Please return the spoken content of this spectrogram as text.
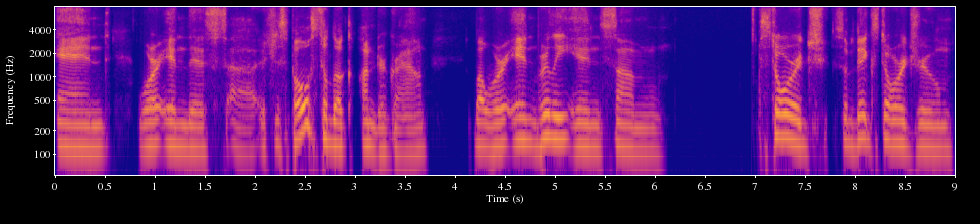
and we're in this. uh It's supposed to look underground, but we're in really in some storage, some big storage room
